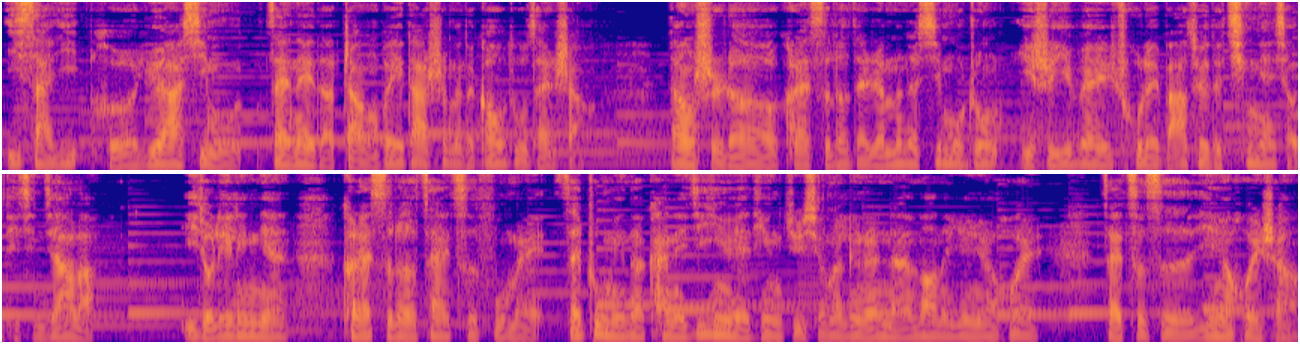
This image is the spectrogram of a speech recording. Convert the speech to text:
伊萨伊和约阿希姆在内的长辈大师们的高度赞赏。当时的克莱斯勒在人们的心目中已是一位出类拔萃的青年小提琴家了。一九零零年，克莱斯勒再次赴美，在著名的卡内基音乐厅举行了令人难忘的音乐会。在此次音乐会上，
